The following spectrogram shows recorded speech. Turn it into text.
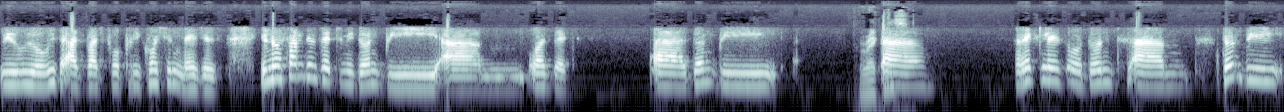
we, we were with us, but for precaution measures. You know, something said to me, don't be, um, what's that? Uh, don't be Reckless? uh, reckless or don't um, don't be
